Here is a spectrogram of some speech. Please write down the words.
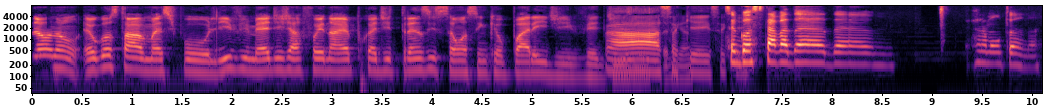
Não, não, eu gostava, mas, tipo, Live Med já foi na época de transição, assim, que eu parei de ver Disney. Ah, tá ligado? saquei, saquei. Você gostava da, da Hannah Montana?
